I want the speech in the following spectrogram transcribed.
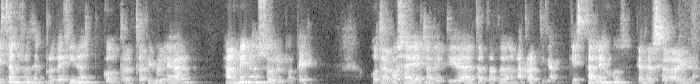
están prote- protegidas contra el tráfico ilegal, al menos sobre el papel. Otra cosa es la efectividad del tratado en la práctica, que está lejos de hacerse realidad.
